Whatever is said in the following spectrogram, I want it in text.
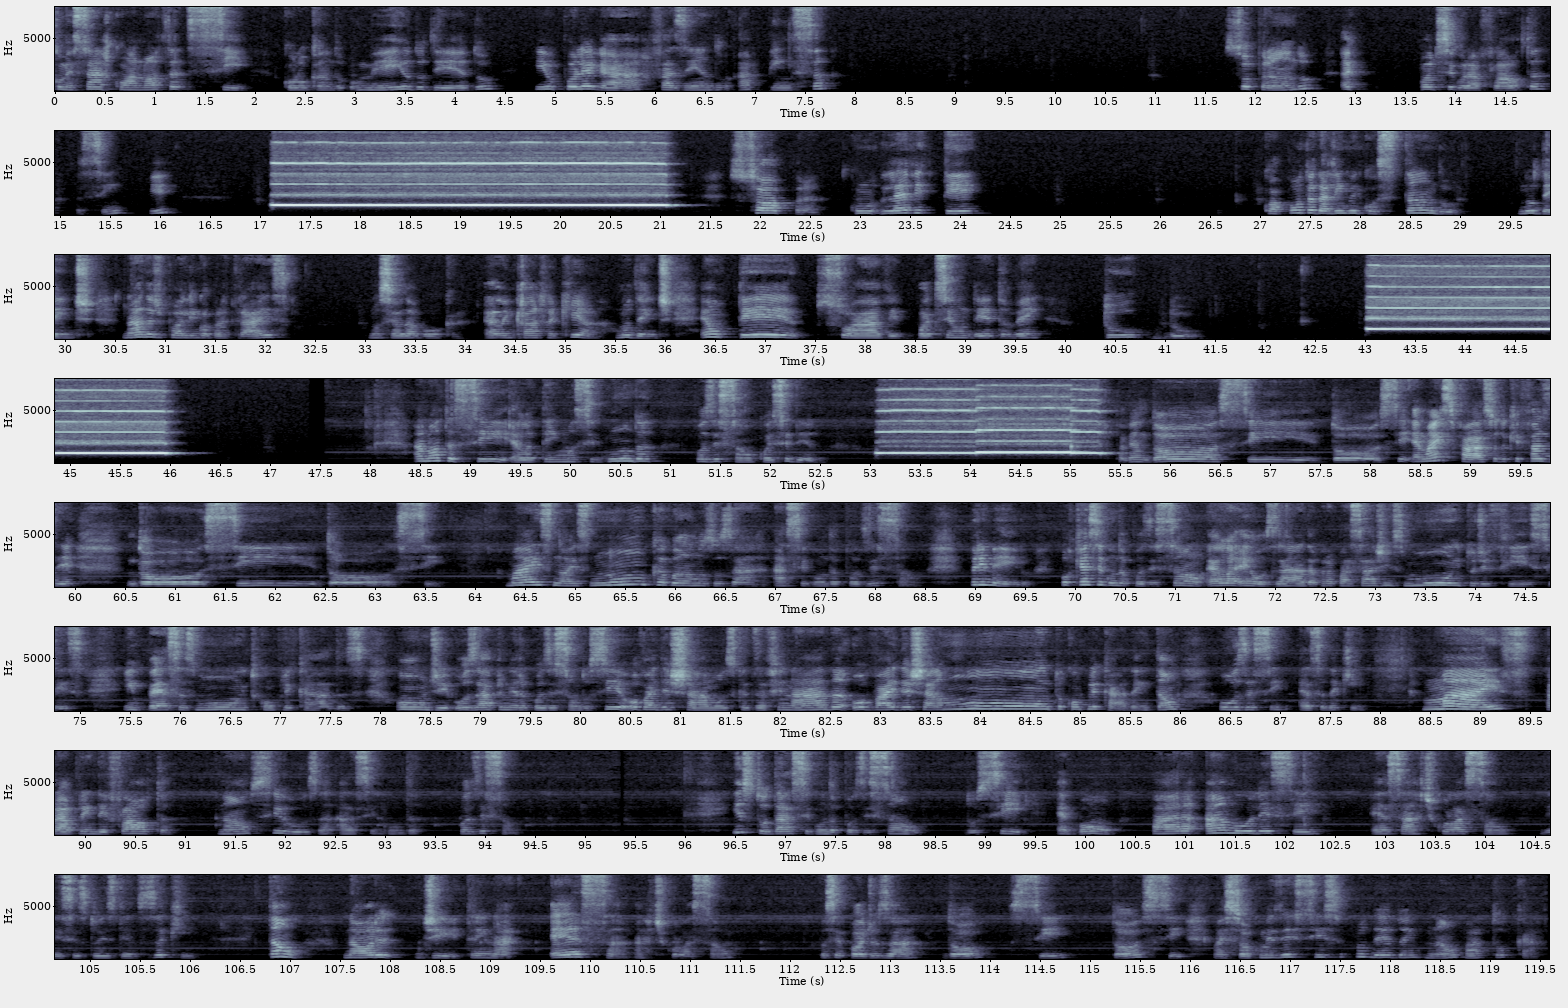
começar com a nota Si, colocando o meio do dedo e o polegar fazendo a pinça, soprando, é, pode segurar a flauta assim e sopra com leve T, com a ponta da língua encostando no dente. Nada de pôr a língua para trás no céu da boca. Ela encaixa aqui, ó, no dente. É um T suave, pode ser um D também. Tudo. A nota Si, ela tem uma segunda posição com esse dedo. Tá vendo? Dó, Si, Dó, Si. É mais fácil do que fazer Dó, Si. Mas nós nunca vamos usar a segunda posição. Primeiro, porque a segunda posição ela é usada para passagens muito difíceis, em peças muito complicadas, onde usar a primeira posição do Si ou vai deixar a música desafinada ou vai deixar ela muito complicada. Então, usa-se essa daqui. Mas, para aprender flauta, não se usa a segunda posição. Estudar a segunda posição do Si é bom para amolecer essa articulação desses dois dedos aqui. Então, na hora de treinar essa articulação, você pode usar Dó, Si, Si, mas só como exercício pro dedo, hein? Não vá tocar.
